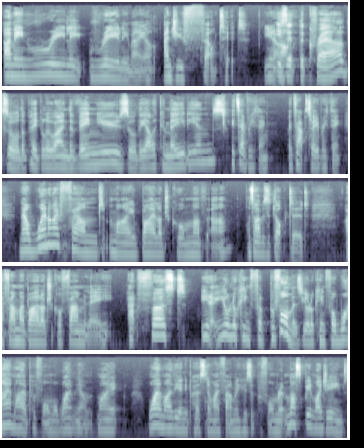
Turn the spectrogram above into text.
I mean, really, really male. And you felt it. You know, Is it the crowds or the people who own the venues or the other comedians? It's everything. It's absolutely everything. Now, when I found my biological mother, as I was adopted, I found my biological family. At first, you know, you're looking for performers. You're looking for why am I a performer? Why am I why am I the only person in my family who's a performer? It must be in my genes.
